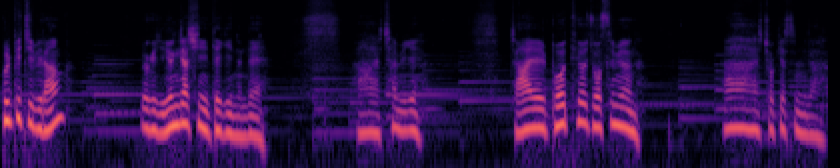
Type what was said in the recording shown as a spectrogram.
굴빛집이랑 여기 영자신이 댁이 있는데 아, 참 이게 잘 버텨 줬으면 아, 좋겠습니다.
